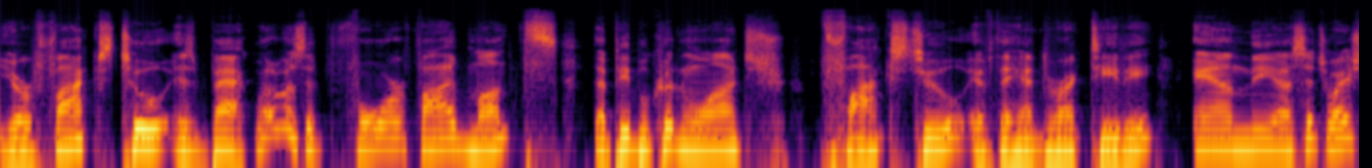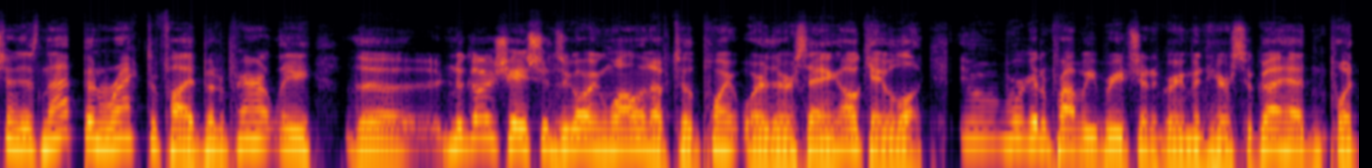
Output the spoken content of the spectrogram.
your Fox 2 is back. What was it, four or five months that people couldn't watch Fox 2 if they had DirecTV? And the uh, situation has not been rectified, but apparently the negotiations are going well enough to the point where they're saying, okay, look, we're going to probably reach an agreement here. So go ahead and put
